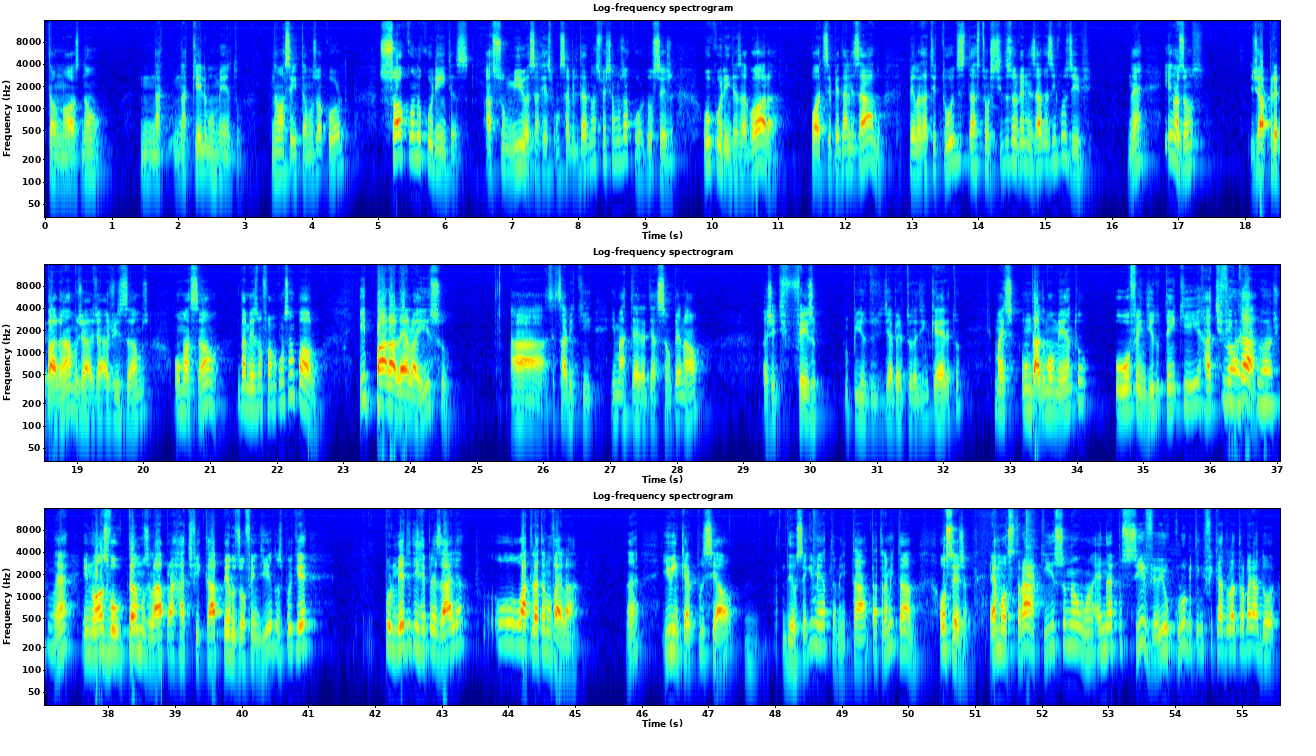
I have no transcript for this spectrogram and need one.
então nós não, na, naquele momento, não aceitamos o acordo. Só quando o Corinthians assumiu essa responsabilidade, nós fechamos o acordo. Ou seja, o Corinthians agora pode ser penalizado pelas atitudes das torcidas organizadas, inclusive. Né? E nós vamos, já preparamos, já, já ajuizamos uma ação da mesma forma com São Paulo. E paralelo a isso, a, você sabe que em matéria de ação penal, a gente fez o, o pedido de abertura de inquérito, mas um dado momento o ofendido tem que ratificar. Lógico, lógico, Né? E nós voltamos lá para ratificar pelos ofendidos, porque por medo de represália, o atleta não vai lá. Né? E o inquérito policial deu seguimento também, está tá tramitando. Ou seja, é mostrar que isso não é, não é possível e o clube tem que ficar do lado do trabalhor.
